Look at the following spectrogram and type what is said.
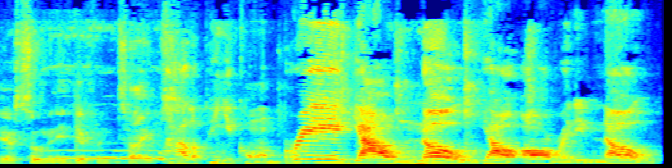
there are so many different types. Jalapeno cornbread, y'all know, y'all already know.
